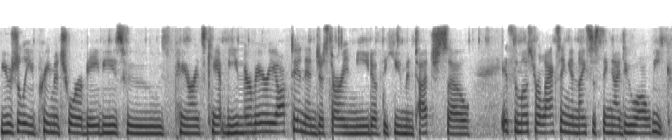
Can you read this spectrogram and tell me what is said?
usually premature babies whose parents can't be there very often and just are in need of the human touch. So it's the most relaxing and nicest thing I do all week.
